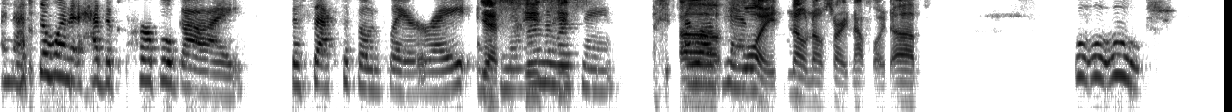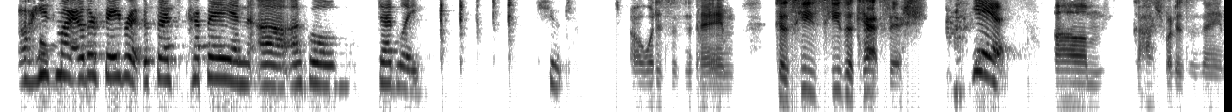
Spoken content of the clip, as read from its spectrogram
And that's the one that had the purple guy, the saxophone player, right? And Yes, I he's- remember he's- his name. Uh, I love him. Floyd. No, no, sorry, not Floyd. Um, Ooh, ooh, ooh. Oh, he's my other favorite besides Pepe and uh, Uncle Deadly. Shoot. Oh, what is his name? Because he's he's a catfish. Yes. Um, gosh, what is his name?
